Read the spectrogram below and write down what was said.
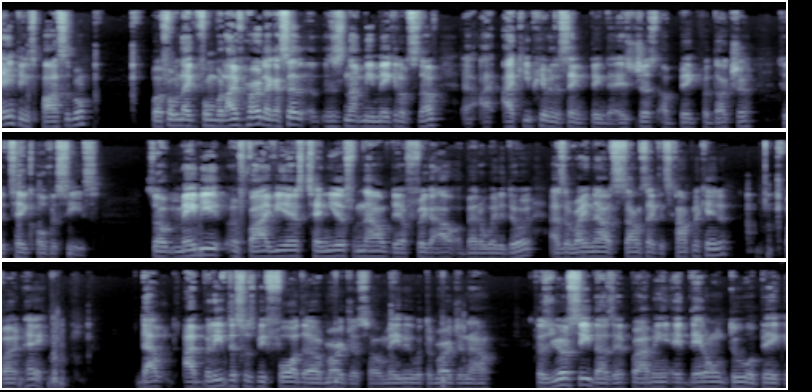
anything's possible. But from like from what I've heard, like I said, this is not me making up stuff. I, I keep hearing the same thing that it's just a big production to take overseas. So maybe in five years, ten years from now, they'll figure out a better way to do it. As of right now, it sounds like it's complicated, but hey, that I believe this was before the merger, so maybe with the merger now, because UFC does it, but I mean it, they don't do a big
